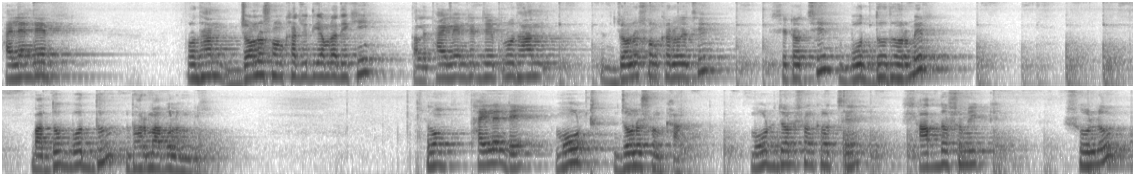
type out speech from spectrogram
থাইল্যান্ডের প্রধান জনসংখ্যা যদি আমরা দেখি, তাহলে থাইল্যান্ডের যে প্রধান জনসংখ্যা রয়েছে সেটা হচ্ছে বৌদ্ধ ধর্মের বা বৌদ্ধ ধর্মাবলম্বী। এবং থাইল্যান্ডে মোট জনসংখ্যা মোট জনসংখ্যা হচ্ছে সাত দশমিক ষোলো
